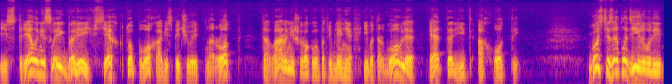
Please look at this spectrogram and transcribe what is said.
и стрелами своих бровей всех, кто плохо обеспечивает народ товарами широкого потребления, ибо торговля — это вид охоты. Гости зааплодировали,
